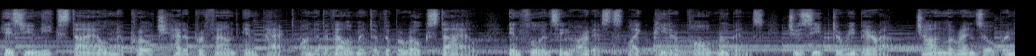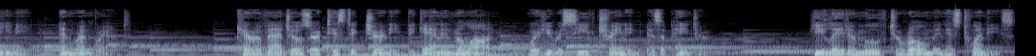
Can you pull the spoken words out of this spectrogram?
His unique style and approach had a profound impact on the development of the Baroque style, influencing artists like Peter Paul Rubens, Giuseppe de Ribera, Gian Lorenzo Bernini, and Rembrandt. Caravaggio's artistic journey began in Milan, where he received training as a painter. He later moved to Rome in his 20s,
